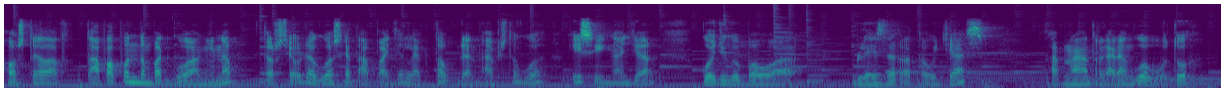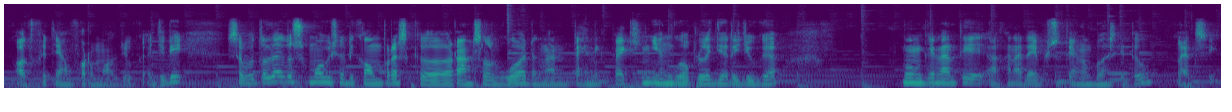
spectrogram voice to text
hostel atau apa pun tempat gue nginep, terus ya udah gue setup aja laptop dan habis itu gue isi ngajar. Gue juga bawa blazer atau jas karena terkadang gue butuh outfit yang formal juga. Jadi sebetulnya itu semua bisa dikompres ke ransel gue dengan teknik packing yang gue pelajari juga. Mungkin nanti akan ada episode yang ngebahas itu, let's see.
